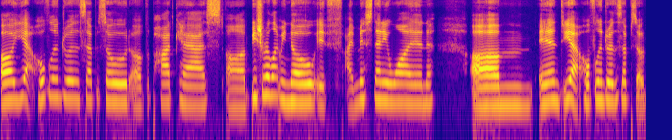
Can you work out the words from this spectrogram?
uh, yeah, hopefully enjoy this episode of the podcast. Uh, be sure to let me know if I missed anyone. Um, and yeah, hopefully enjoy this episode.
